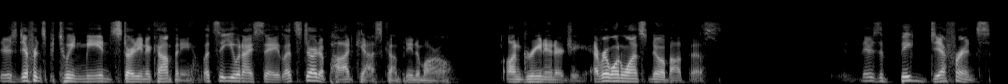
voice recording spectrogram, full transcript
There's a difference between me and starting a company. Let's say you and I say, let's start a podcast company tomorrow on green energy. Everyone wants to know about this. There's a big difference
